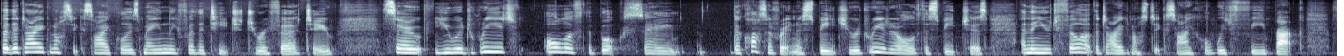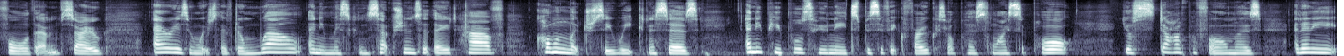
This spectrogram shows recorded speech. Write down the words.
but the diagnostic cycle is mainly for the teacher to refer to. So you would read all of the books, say, the class have written a speech, you would read all of the speeches, and then you'd fill out the diagnostic cycle with feedback for them. So, areas in which they've done well, any misconceptions that they'd have, common literacy weaknesses, any pupils who need specific focus or personalised support, your star performers, and any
